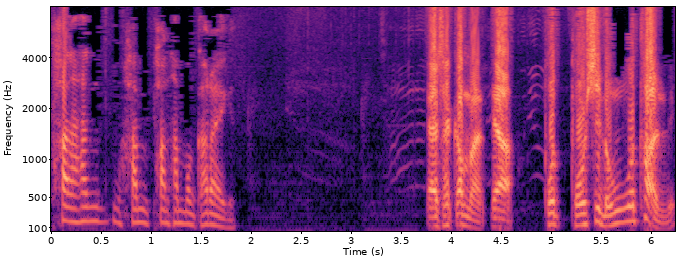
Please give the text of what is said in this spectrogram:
판 한, 한 판 한 번 갈아야겠다. 야, 잠깐만. 야, 보, 보시 너무 못하는데?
